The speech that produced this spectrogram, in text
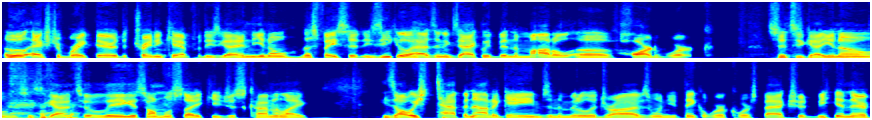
a little extra break there, the training camp for these guys. And you know, let's face it, Ezekiel hasn't exactly been the model of hard work since he got, you know, since he got into the league. It's almost like he just kind of like he's always tapping out of games in the middle of drives when you think a workhorse back should be in there.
